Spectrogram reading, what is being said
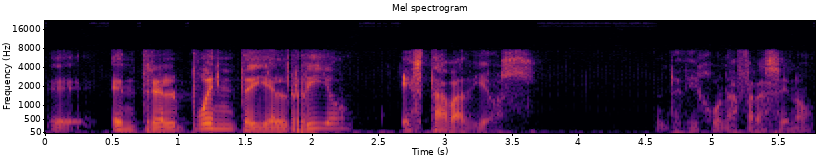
eh, entre el puente y el río estaba Dios. Le dijo una frase, ¿no?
